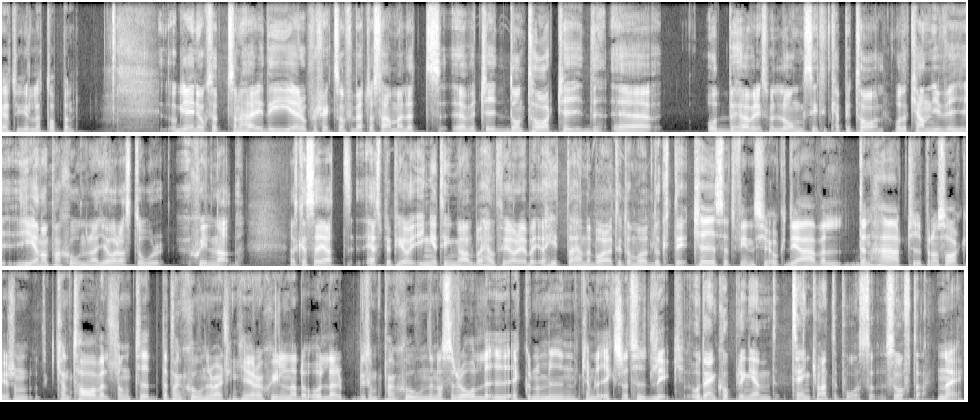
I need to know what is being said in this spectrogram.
jag tycker det lät toppen. Och grejen är också att sådana här idéer och projekt som förbättrar samhället över tid, de tar tid. Och behöver liksom långsiktigt kapital. Och då kan ju vi genom pensionerna göra stor skillnad. Jag ska säga att SPP har ingenting med Alba Health att göra. Jag, jag hittade henne bara, jag tyckte hon var duktig. Caset finns ju och det är väl den här typen av saker som kan ta väldigt lång tid, där pensioner verkligen kan göra skillnad och där liksom pensionernas roll i ekonomin kan bli extra tydlig. Och den kopplingen tänker man inte på så, så ofta. Nej,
